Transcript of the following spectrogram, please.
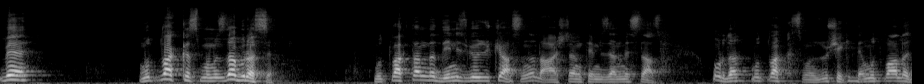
Ve mutfak kısmımız da burası. Mutfaktan da deniz gözüküyor aslında da ağaçların temizlenmesi lazım. Burada mutfak kısmımız bu şekilde. Mutfağa da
